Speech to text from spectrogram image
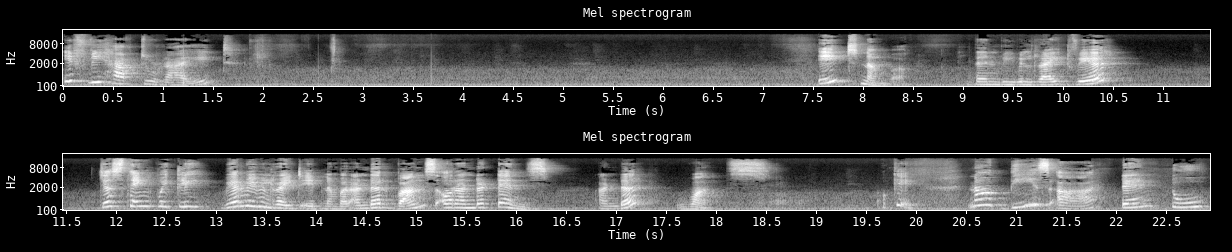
if we have to write eight number, then we will write where? Just think quickly, where we will write 8 number, under ones or under tens? Under ones. Okay. Now these are 10 to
